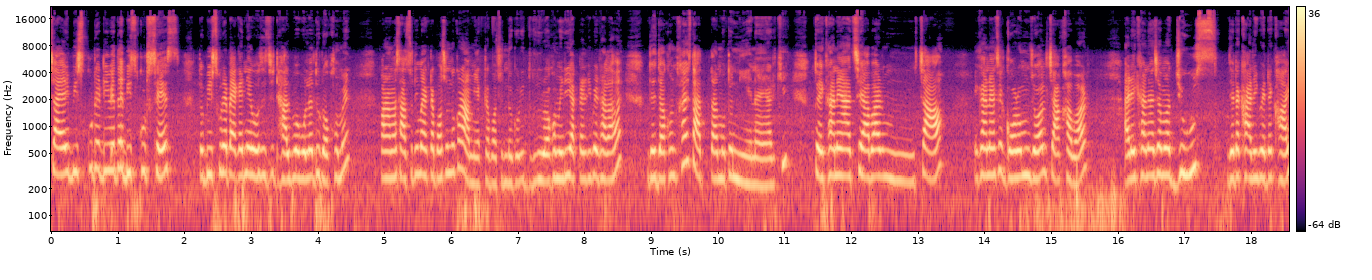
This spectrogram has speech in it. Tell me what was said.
চায়ের বিস্কুটের ডিবেতে বিস্কুট শেষ। তো বিস্কুটের প্যাকেট নিয়ে বসেছি, ঢালবো বলে দু রকমের। কারণ আমার শাশুড়ি মা একটা পছন্দ করে, আমি একটা পছন্দ করি। দু রকমেরই একটা ডিবে ঢালা হয়। যে যখন খায়, তার তার মতো নিয়ে নেয় আর কি। তো এখানে আছে আবার চা। এখানে আছে গরম জল, চা খাবার। আর এখানে আছে আমার জুস, যেটা খালি পেটে খাই।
